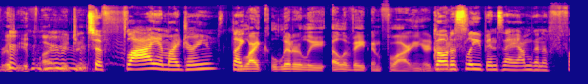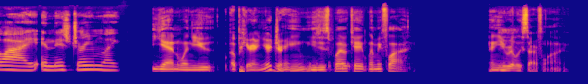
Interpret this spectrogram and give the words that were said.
really apply your dreams. to fly in my dreams, like, Like, literally elevate and fly in your dream. go to sleep and say I'm gonna fly in this dream. Like Yeah, and when you appear in your dream, you just play, okay, let me fly. And you really start flying.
